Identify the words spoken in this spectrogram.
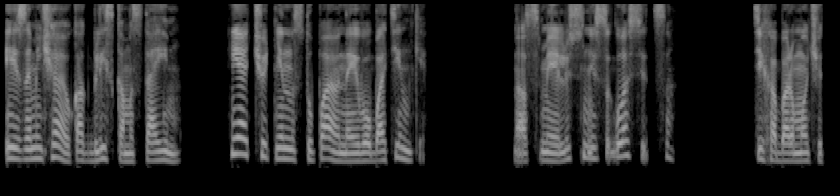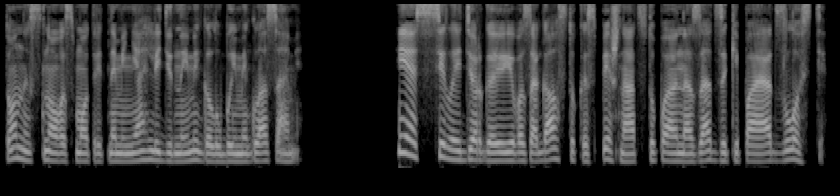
и замечаю, как близко мы стоим. Я чуть не наступаю на его ботинки. Осмелюсь не согласиться. Тихо бормочет он и снова смотрит на меня ледяными голубыми глазами. Я с силой дергаю его за галстук и спешно отступаю назад, закипая от злости.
